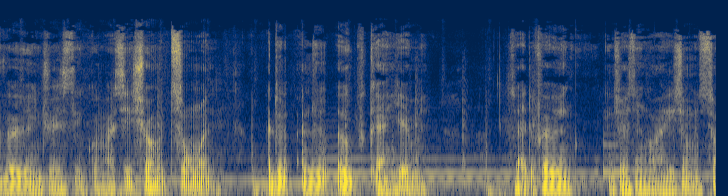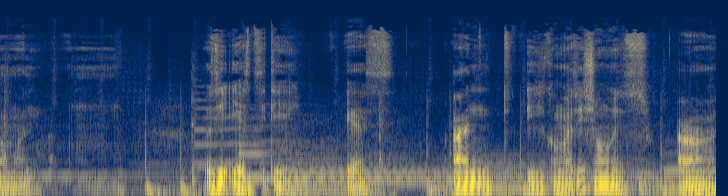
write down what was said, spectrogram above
a very interesting conversation with someone. I don't, I don't, I hope you can hear me. So I had a very interesting conversation with someone. Was it yesterday? Yes. And the conversation was uh,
